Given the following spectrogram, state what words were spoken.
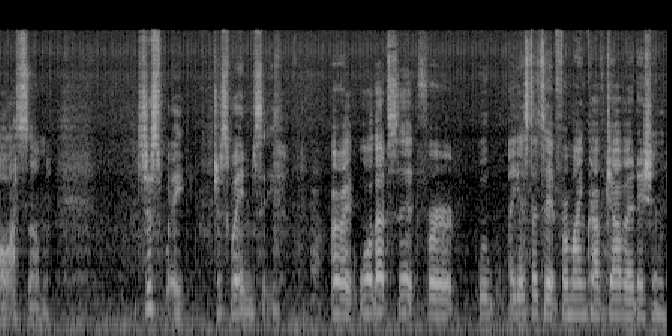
awesome. Just wait. Just wait and see. Alright, well that's it for well I guess that's it for Minecraft Java Edition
